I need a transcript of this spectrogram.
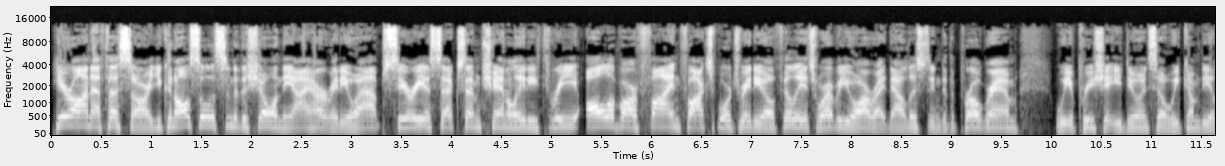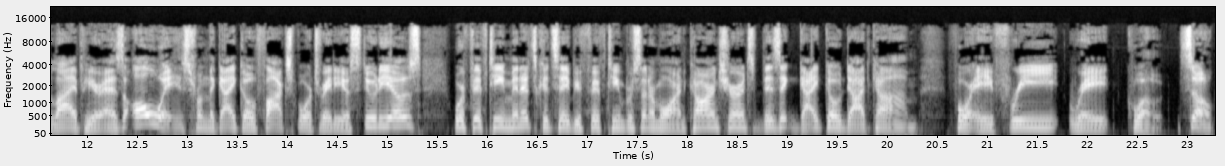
here on FSR. You can also listen to the show on the iHeartRadio app, Sirius XM Channel 83, all of our fine Fox Sports Radio affiliates, wherever you are right now listening to the program. We appreciate you doing so. We come to you live here, as always, from the Geico Fox Sports Radio studios, where 15 minutes could save you 15% or more on car insurance. Visit geico.com for a free rate quote. So,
